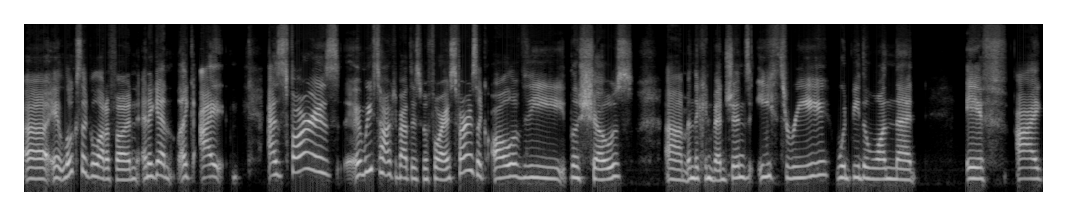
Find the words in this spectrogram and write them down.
Uh, it looks like a lot of fun. And again, like I, as far as and we've talked about this before, as far as like all of the the shows um, and the conventions, E3 would be the one that if I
